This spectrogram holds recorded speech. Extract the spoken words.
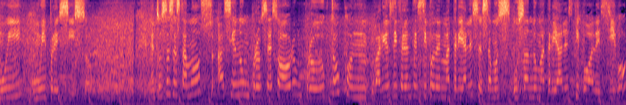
muy, muy precisos. Entonces estamos haciendo un proceso ahora, un producto con varios diferentes tipos de materiales. Estamos usando materiales tipo adhesivo,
